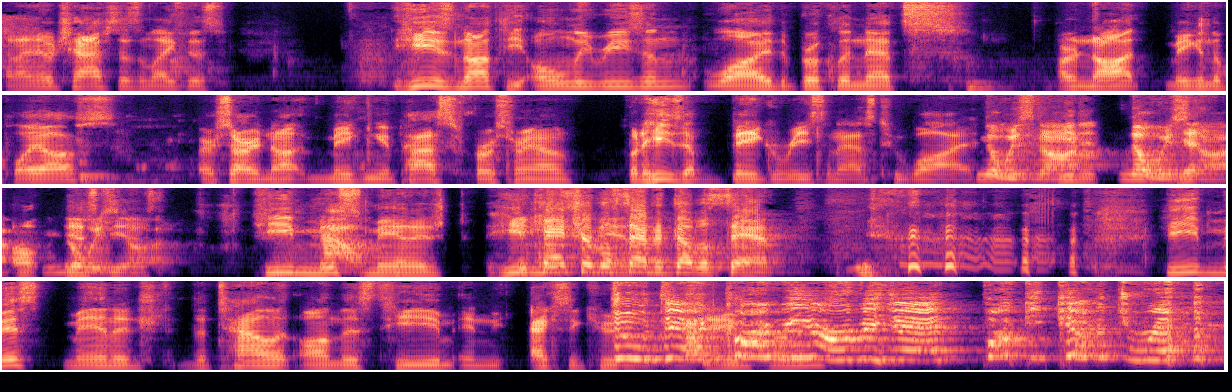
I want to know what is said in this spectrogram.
and I know Chaps doesn't like this. He is not the only reason why the Brooklyn Nets are not making the playoffs, or sorry, not making it past the first round. But he's a big reason as to why No, he's not. did- no, he's Yeah, not. oh, no, yes, he's he not. is. he mismanaged. He You can't triple stamp and double stamp. he mismanaged the talent on this team and executed. Dude, they had Kyrie. Irving and fucking Kevin Durant.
